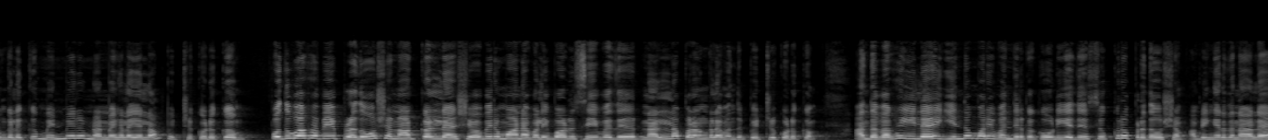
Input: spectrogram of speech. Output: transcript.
உங்களுக்கு மென்மேலும் நன்மைகளை எல்லாம் பெற்றுக் கொடுக்கும். பொதுவாகவே பிரதோஷ நாட்களில் சிவபெருமான வழிபாடு செய்வது நல்ல பலன்களை வந்து பெற்றுக் கொடுக்கும். அந்த வகையில் இந்த முறை வந்திருக்கக்கூடியது சுக்கர பிரதோஷம் அப்படிங்கிறதுனால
